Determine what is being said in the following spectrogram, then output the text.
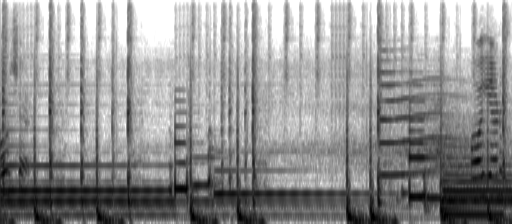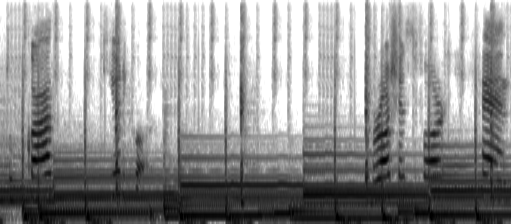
pusher. Wires to cut cuticle. Brushes for hands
